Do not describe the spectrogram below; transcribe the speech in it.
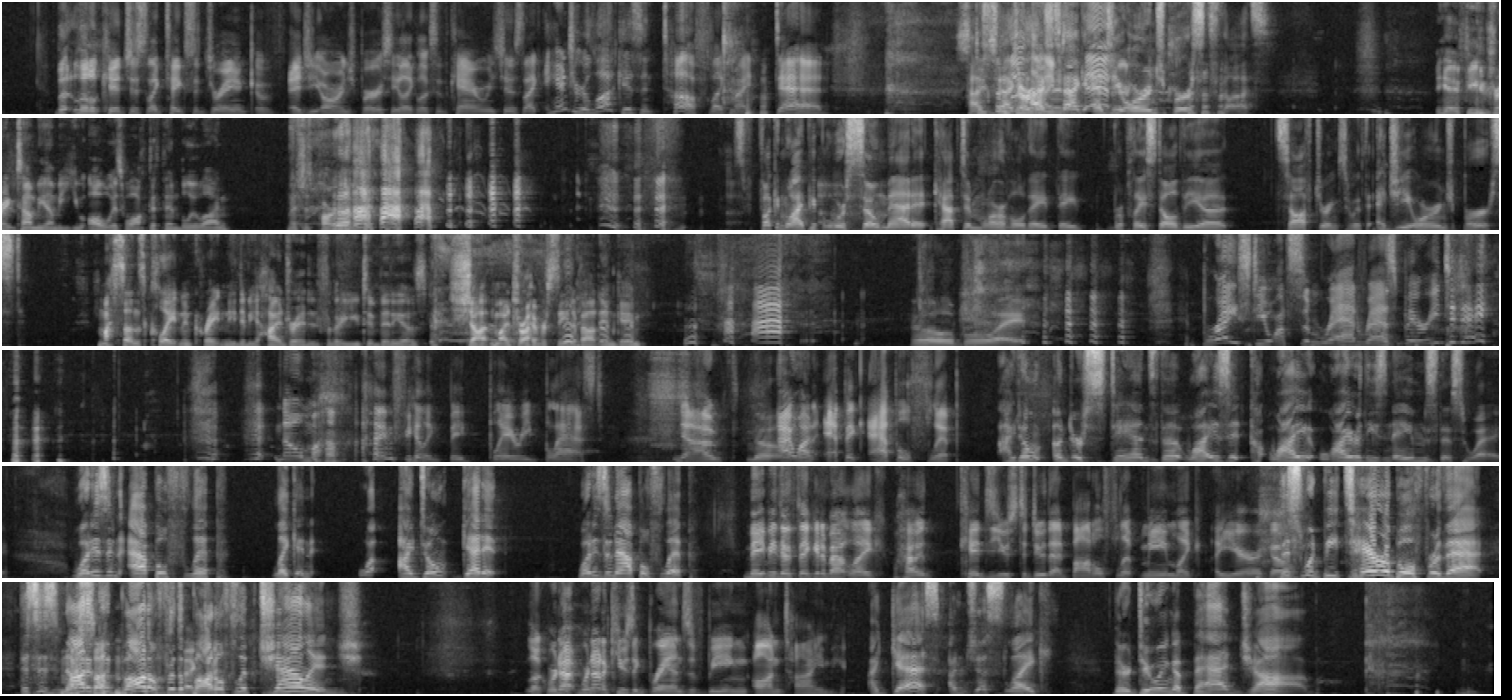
little kid just like takes a drink of edgy orange burst. He like looks at the camera and he's just like Andrew Luck isn't tough like my dad. Hashtag, dirt in it. hashtag edgy orange burst thoughts. Yeah, if you drink Tummy Yummy, you always walk the thin blue line. That's just part of it. It's fucking why people were so mad at Captain Marvel. They they replaced all the uh, soft drinks with edgy orange burst. My sons Clayton and Creighton need to be hydrated for their YouTube videos. Shot in my driver's seat about Endgame. Oh boy. Bryce, do you want some rad raspberry today? no, mom. I'm feeling big blary blast. No, No. I want epic apple flip. I don't understand the why is it why why are these names this way? What is an apple flip? Like an what I don't get it. What is an apple flip? Maybe they're thinking about like how kids used to do that bottle flip meme like a year ago. This would be terrible for that. This is not a good bottle for the Tech bottle flip challenge. Look, we're not we're not accusing brands of being on time here. I guess I'm just like they're doing a bad job.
